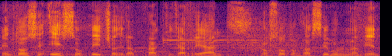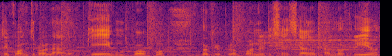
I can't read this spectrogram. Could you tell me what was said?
Entonces esos hechos de la práctica real nosotros lo hacemos en un ambiente controlado, que es un poco lo que propone el licenciado Carlos Ríos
